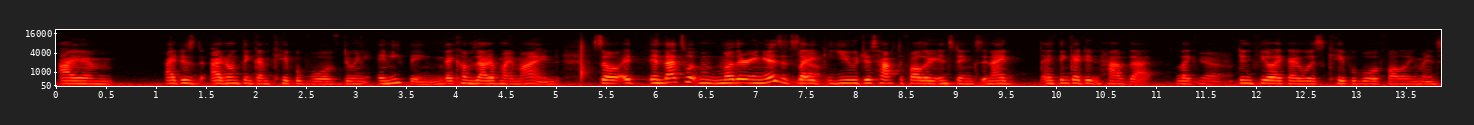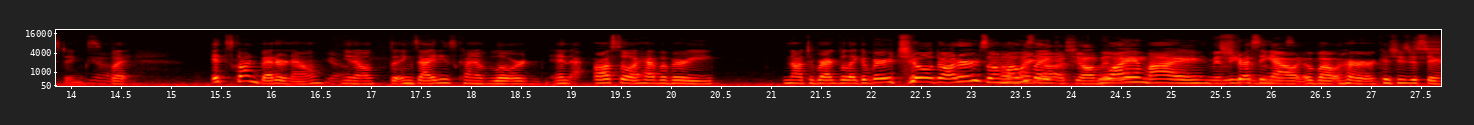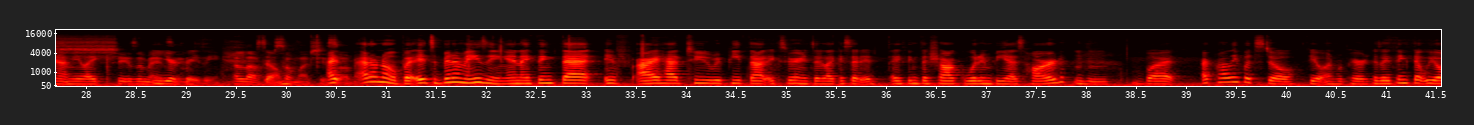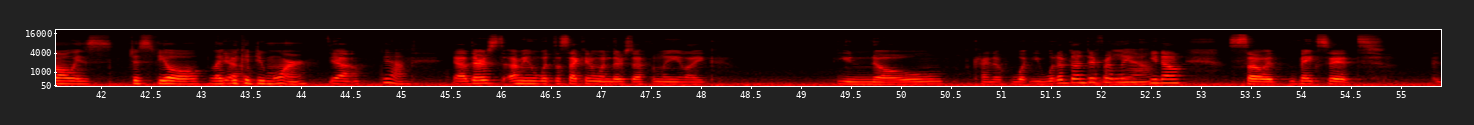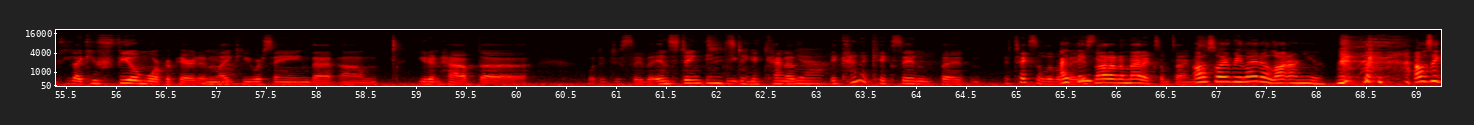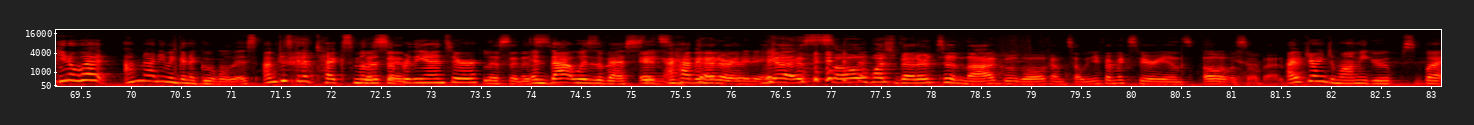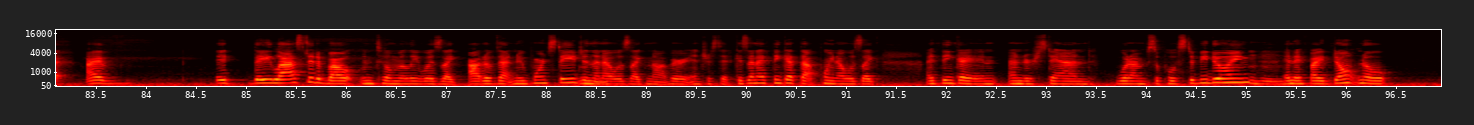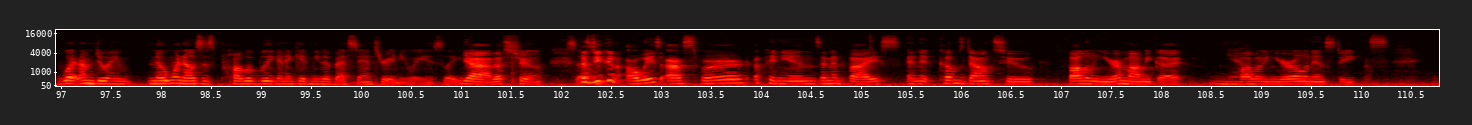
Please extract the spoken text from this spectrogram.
I am. I just I don't think I'm capable of doing anything that mm-hmm. comes out of my mind. So it and that's what mothering is. It's Yeah. like you just have to follow your instincts, and I I think I didn't have that. Like Yeah. didn't feel like I was capable of following my instincts. Yeah. But it's gone better now. Yeah. You know, the anxiety's kind of lowered. And also, I have a very, not to brag, but like a very chill daughter. So I'm Oh always like, gosh, y'all, why am I Millie stressing out about her? Because she's just staring at me like, she's amazing. you're crazy. I love her so much. She's I, so amazing. I don't know, but it's been amazing, and I think that if I had to repeat that experience, and like I said, it, I think the shock wouldn't be as hard, hmm but I probably would still feel unprepared because I think that we always just feel like Yeah. we could do more. Yeah. Yeah, Yeah, there's, I mean, with the second one, there's definitely like, you know, kind of what you would have done differently, Yeah. you know? So it makes it like you feel more prepared. And Yeah. like you were saying that um, you didn't have the, what did you say, the instinct? You- Instinct, it kind of, yeah. it kind of kicks in, but it takes a little I bit. it's not automatic sometimes. Also, I relied a lot on you. I was like, you know what? I'm not even gonna Google this. I'm just gonna text Melissa Listen, for the answer. Listen, it's, And that was the best thing. I haven't better. regretted it. Yeah, it's so much better to not Google. I'm telling you from experience. Oh, it was so Yeah. bad. I've joined mommy groups, but I've it they lasted about until Millie was like out of that newborn stage, and then Mhm. I was like not very interested because then I think at that point I was like, I think I understand what I'm supposed to be doing, Mhm. and if I don't know what I'm doing, no one else is probably gonna give me the best answer anyways. Like Yeah, that's true. so. Because you can always ask for opinions and advice, and it comes down to following your mommy gut, yeah. following your own instincts,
